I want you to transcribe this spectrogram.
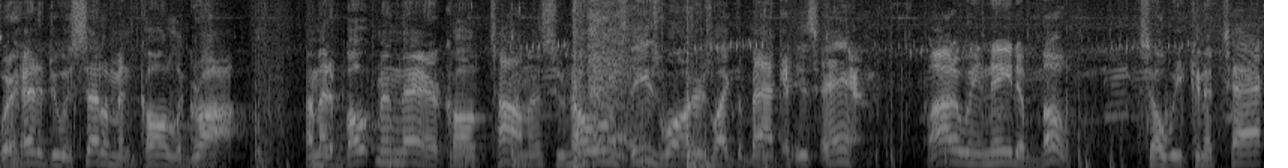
We're headed to a settlement called Lagras. I met a boatman there called Thomas who knows these waters like the back of his hand. Why do we need a boat? So we can attack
